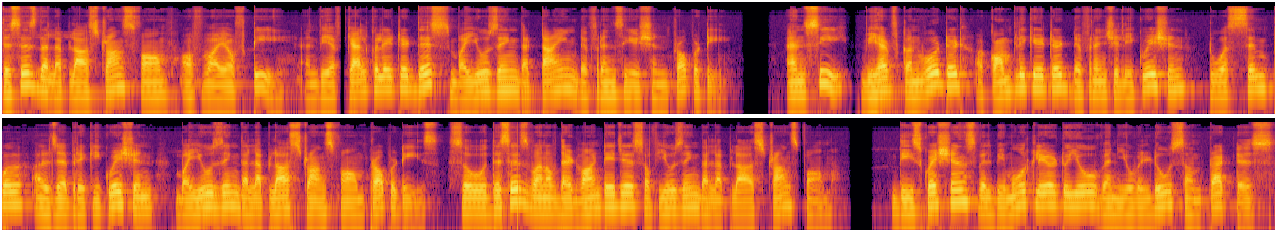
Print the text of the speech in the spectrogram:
this is the Laplace transform of y of t and we have calculated this by using the time differentiation property. And see, we have converted a complicated differential equation to a simple algebraic equation by using the Laplace transform properties. So this is one of the advantages of using the Laplace transform. These questions will be more clear to you when you will do some practice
